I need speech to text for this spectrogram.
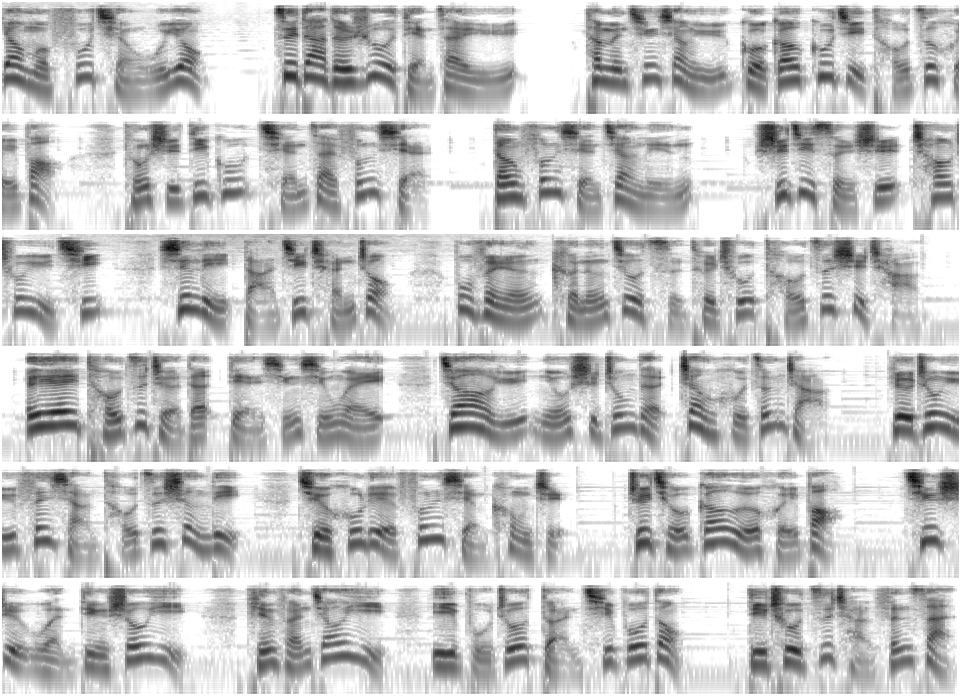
要么肤浅无用，最大的弱点在于，他们倾向于过高估计投资回报，同时低估潜在风险。当风险降临，实际损失超出预期，心理打击沉重，部分人可能就此退出投资市场。AA 投资者的典型行为：骄傲于牛市中的账户增长，热衷于分享投资胜利，却忽略风险控制，追求高额回报，轻视稳定收益，频繁交易以捕捉短期波动。抵触资产分散、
